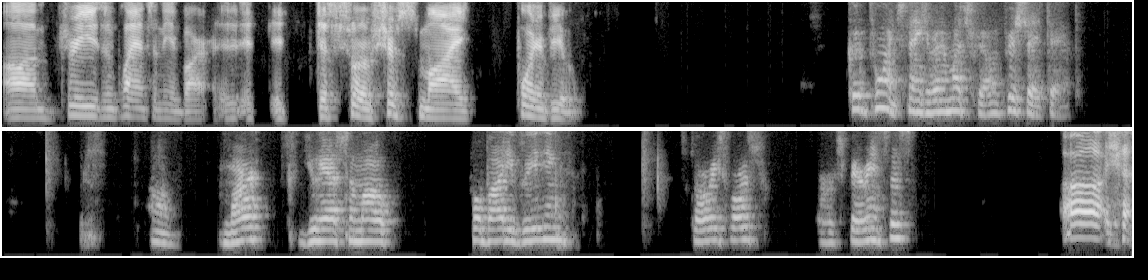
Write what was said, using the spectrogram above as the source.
um, trees and plants in the environment. It, it, it just sort of shifts my point of view. Good points. Thank you very much, Phil. I appreciate that. Um, Mark, you have some uh, whole body breathing stories for us or experiences? Uh, yeah,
